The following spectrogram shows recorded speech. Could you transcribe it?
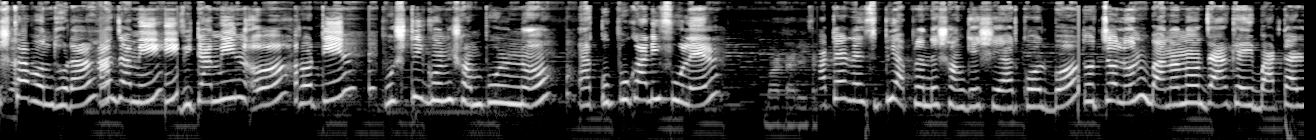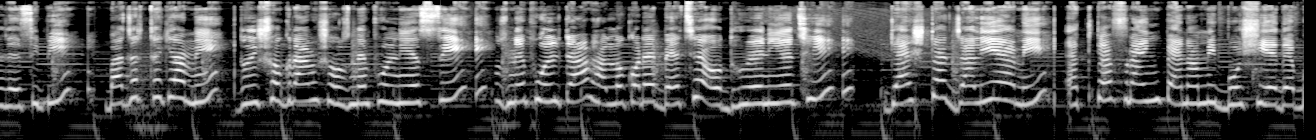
নমস্কার বন্ধুরা। আজ আমি ভিটামিন ও প্রোটিন পুষ্টিগুণ সম্পূর্ণ এক উপকারী ফুলের বাটার রেসিপি। আপনাদের সঙ্গে শেয়ার করব। তো চলুন বানানো যাক এই বাটার রেসিপি। বাজার থেকে আমি দুইশো গ্রাম সজনে ফুল নিয়ে এসেছি সজনে ফুলটা ভালো করে বেছে ও ধুয়ে নিয়েছি। গ্যাসটা জ্বালিয়ে আমি একটা ফ্রাইং প্যান আমি বসিয়ে দেব।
